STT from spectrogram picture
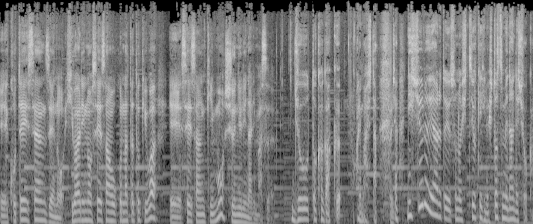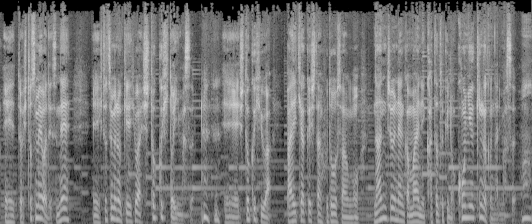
えー固定資産税の日割りの生産を行った時は、えー生産金も収入になります。譲渡価格わかりました、いじゃあ2種類あるというその必要経費の一つ目なんでしょうか、えっ、と一つ目はですね、えー一つ目の経費は取得費と言います。うんうんえー取得費は売却した不動産を何十年か前に買った時の購入金額になります。あ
